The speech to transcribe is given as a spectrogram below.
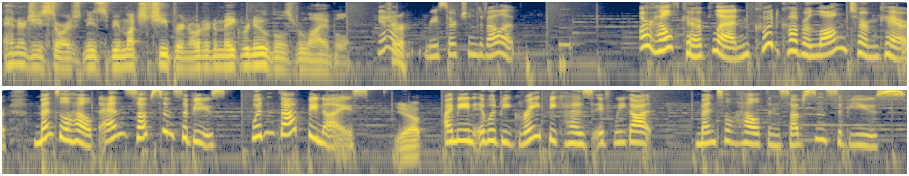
Energy storage needs to be much cheaper in order to make renewables reliable. Yeah. Sure. Research and develop. Our healthcare plan could cover long-term care, mental health, and substance abuse. Wouldn't that be nice? Yep. I mean, it would be great because if we got mental health and substance abuse,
